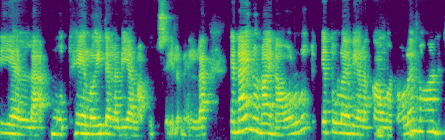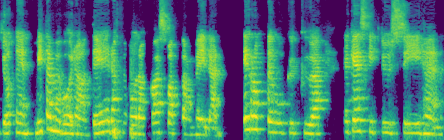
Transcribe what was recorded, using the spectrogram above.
tiellä, mutta heillä on itsellä vielä laput silmillä. Ja näin on aina ollut ja tulee vielä kauan olemaan, joten mitä me voidaan tehdä? Me voidaan kasvattaa meidän erottelukykyä ja keskittyä siihen,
